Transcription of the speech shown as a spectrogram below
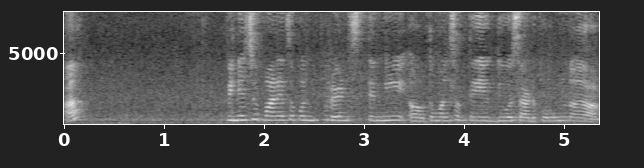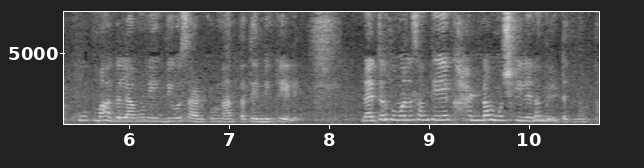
आ? पिण्याच्या पाण्याचं पण फ्रेंड्स त्यांनी तुम्हाला सांगते एक दिवस आड करून खूप महाग लागून एक दिवस आड करून आता त्यांनी केले. नाहीतर तुम्हाला सांगते एक हांडा मुश्किलीनं भेटत नव्हता.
